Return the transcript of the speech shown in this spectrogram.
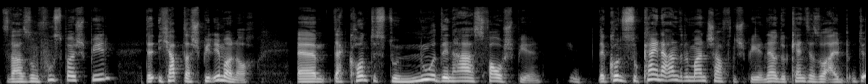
das war so ein Fußballspiel. Ich habe das Spiel immer noch. Ähm, da konntest du nur den HSV spielen. Da konntest du keine anderen Mannschaften spielen. Ne? Und du kennst ja so Alb du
